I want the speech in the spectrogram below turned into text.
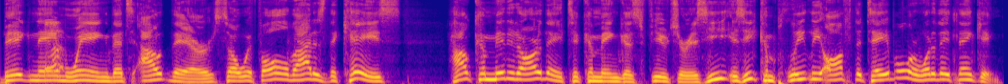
big name yeah. wing that's out there. So if all that is the case, how committed are they to Kuminga's future? Is he is he completely off the table, or what are they thinking?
